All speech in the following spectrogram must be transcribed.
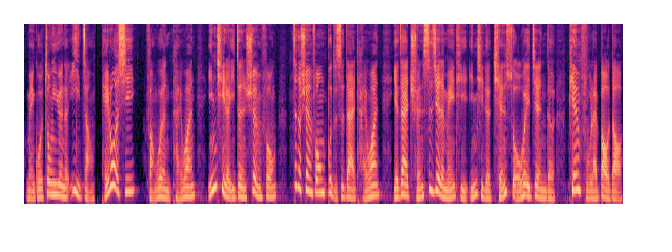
美国众议院的议长裴洛西访问台湾，引起了一阵旋风。这个旋风不只是在台湾，也在全世界的媒体引起的前所未见的篇幅来报道。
